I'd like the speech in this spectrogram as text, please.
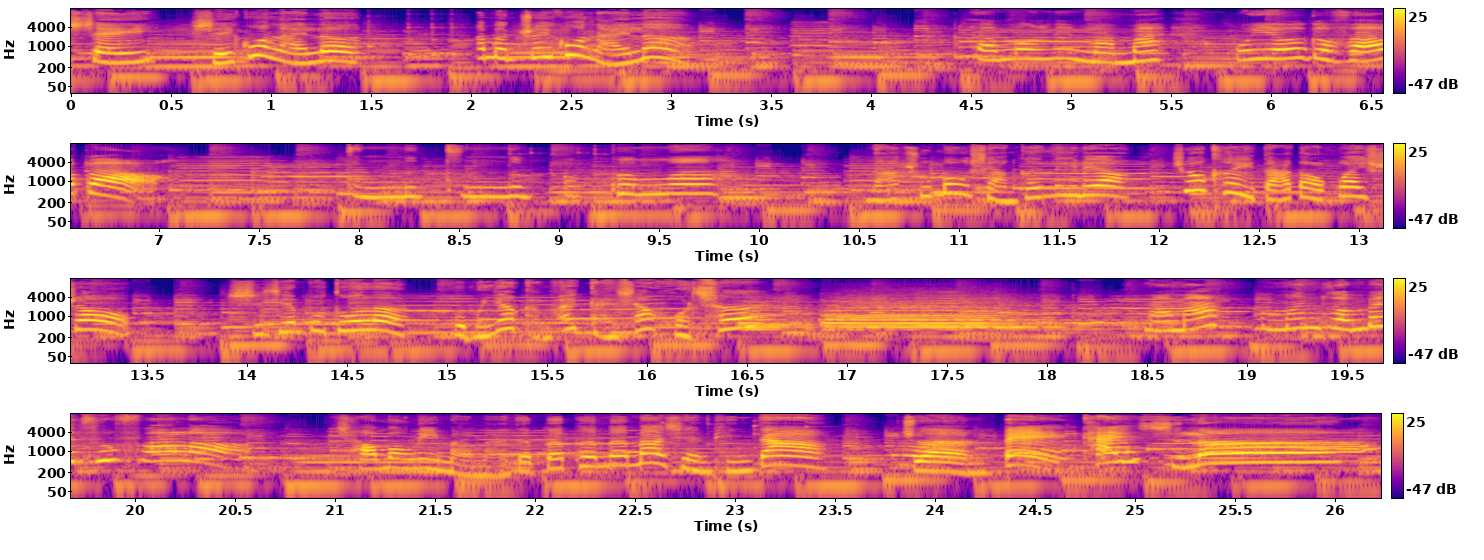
谁？谁过来了？他们追过来了。超梦莉妈妈，我有个法宝，真的真的？拿出梦想跟力量，就可以打倒怪兽。时间不多了，我们要赶快赶上火车。妈妈，我们准备出发了。超梦丽妈妈的“啵喷们”冒险频道，准备开始喽！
